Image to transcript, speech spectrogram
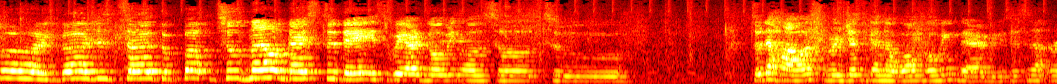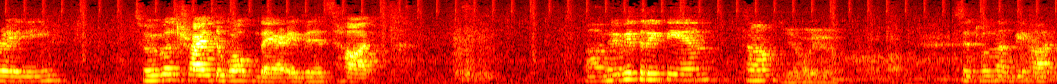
Oh my gosh, it's time to pack. So now guys, today is we are going also to to the house. We're just gonna walk going there because it's not raining. So we will try to walk there even it's hot. Uh, maybe 3 p.m. Tom, Yeah, oh, yeah. so it will not be hot.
